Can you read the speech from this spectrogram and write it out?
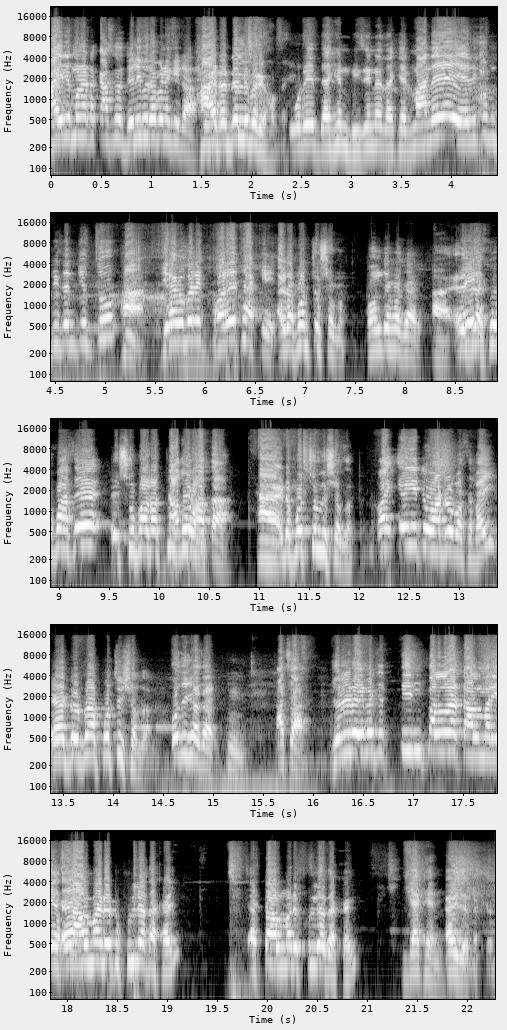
বাইরে মনে একটা ডেলিভারি হবে নাকি এটা? হ্যাঁ এটা ডেলিভারি হবে। ওরে দেখেন ডিজাইনটা দেখেন। মানে এরকম ডিজাইন কিন্তু হ্যাঁ। গ্রামে ঘরে থাকে। এটা পঞ্চাশ হাজার। পঞ্চাশ হাজার। হ্যাঁ, এই সোফা আছে এই সুপারটা ডাবল হাতা। হ্যাঁ এটা পঁচল্লিশ হাজার। টাকা ভাই এই একটা ওয়ার্ড্রোব আছে ভাই। এটা পঁচিশ হাজার। পঁচিশ হাজার। হুম। আচ্ছা জলিল ভাই এবার তিন পাল্লার একটা আলমারি আছে। এই আলমারি একটু খুলে দেখাই। একটা আলমারি খুলে দেখাই। দেখেন। এই যে দেখেন।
